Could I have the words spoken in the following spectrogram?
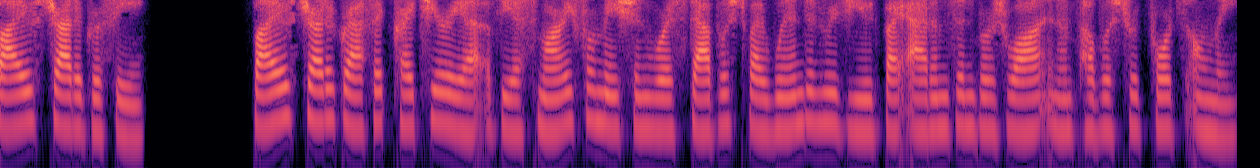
Biostratigraphy Biostratigraphic criteria of the Asmari Formation were established by Wynd and reviewed by Adams and Bourgeois in unpublished reports only.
